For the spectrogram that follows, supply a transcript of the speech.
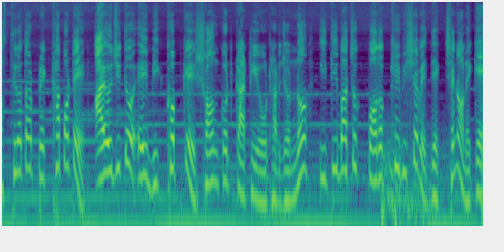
অস্থিরতার প্রেক্ষাপটে আয়োজিত এই বিক্ষোভকে সংকট কাটিয়ে ওঠার জন্য ইতিবাচক পদক্ষেপ হিসেবে দেখছেন অনেকে।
